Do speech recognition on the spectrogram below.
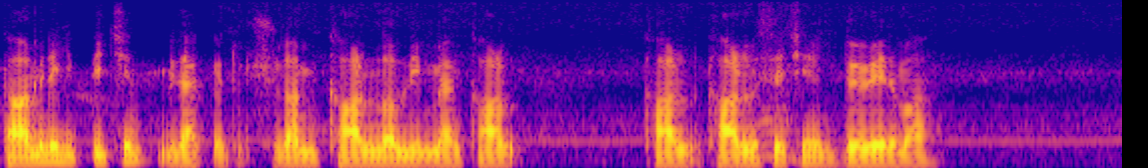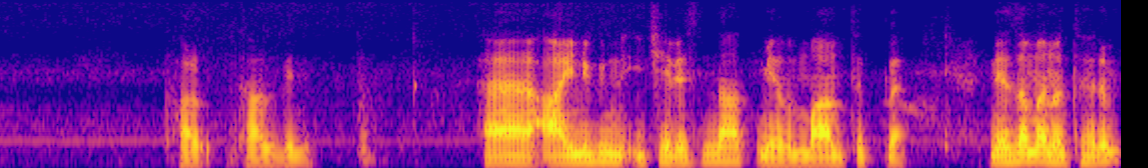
Tamire gittiği için bir dakika dur. Şuradan bir karlı alayım ben. Kar, kar, karlı seçeni döverim ha. Kar, kar benim. He aynı gün içerisinde atmayalım mantıklı. Ne zaman atarım?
